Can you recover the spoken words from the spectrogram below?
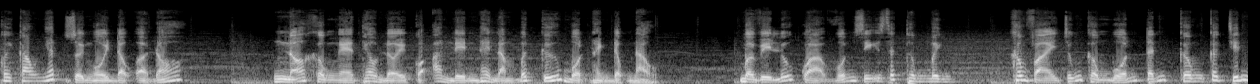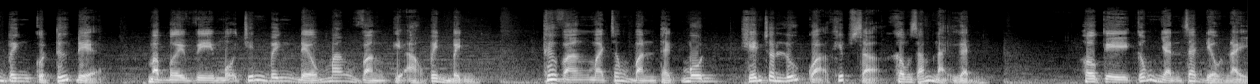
coi cao nhất rồi ngồi đậu ở đó. Nó không nghe theo lời của An liền hay làm bất cứ một hành động nào. Bởi vì lũ quả vốn dĩ rất thông minh. Không phải chúng không muốn tấn công các chiến binh của tứ địa, Mà bởi vì mỗi chiến binh đều mang vàng kỳ ảo bên mình. Thứ vàng mà trong bàn thạch môn Khiến cho lũ quả khiếp sợ không dám lại gần. Hồ Kỳ cũng nhận ra điều này,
